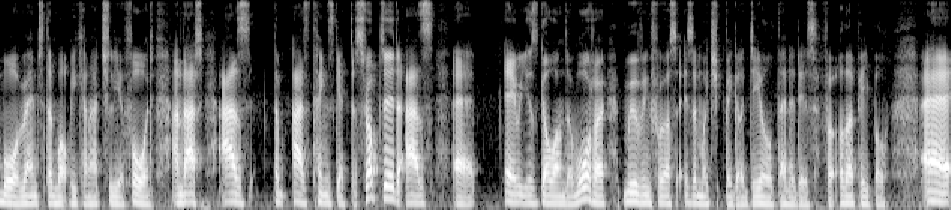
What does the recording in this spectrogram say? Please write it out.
more rent than what we can actually afford, and that as the, as things get disrupted, as uh, areas go underwater, moving for us is a much bigger deal than it is for other people. Uh,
